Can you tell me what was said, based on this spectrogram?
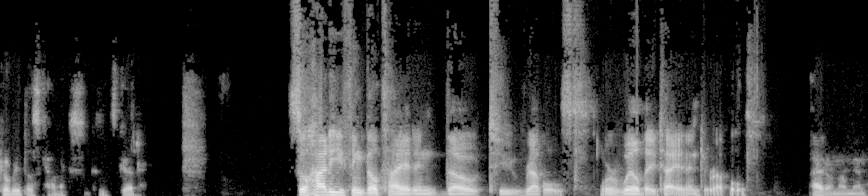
go read those comics because it's good. So, how do you think they'll tie it in, though, to Rebels, or will they tie it into Rebels? I don't know, man.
